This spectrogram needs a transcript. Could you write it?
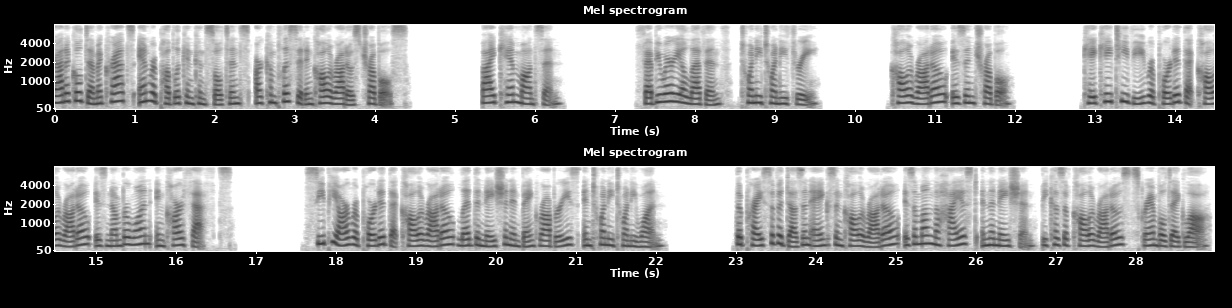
Radical Democrats and Republican consultants are complicit in Colorado's troubles. By Kim Monson. February 11, 2023. Colorado is in trouble. KKTV reported that Colorado is number one in car thefts. CPR reported that Colorado led the nation in bank robberies in 2021. The price of a dozen eggs in Colorado is among the highest in the nation because of Colorado's scrambled egg law.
